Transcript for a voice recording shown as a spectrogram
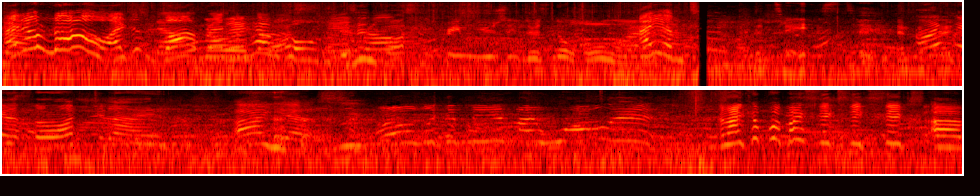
I don't know. I just bought red. They have holes in it. Isn't Boston cream usually there's no hole on it? I it? am. The taste. And I'm gonna throw up tonight. Ah yes. Oh, look at me and my wallet. And I could put my 666, uh, uh,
